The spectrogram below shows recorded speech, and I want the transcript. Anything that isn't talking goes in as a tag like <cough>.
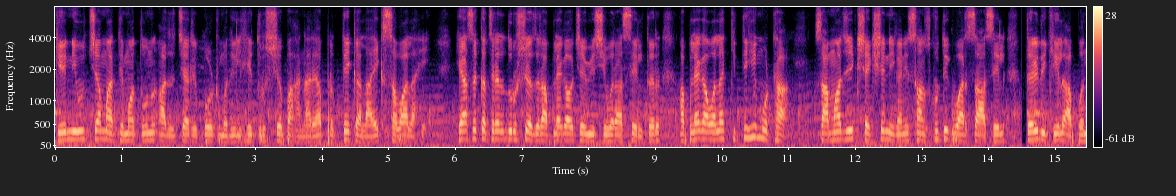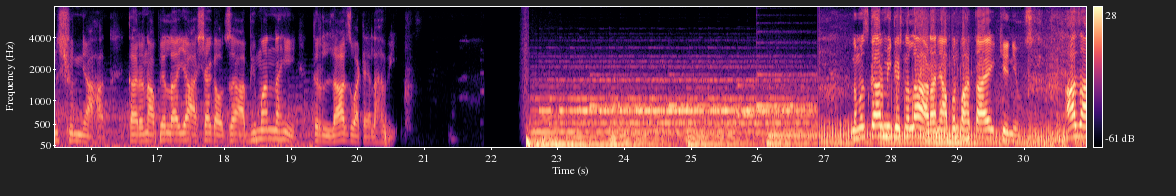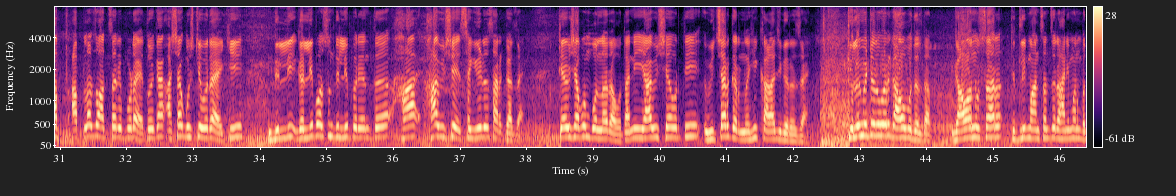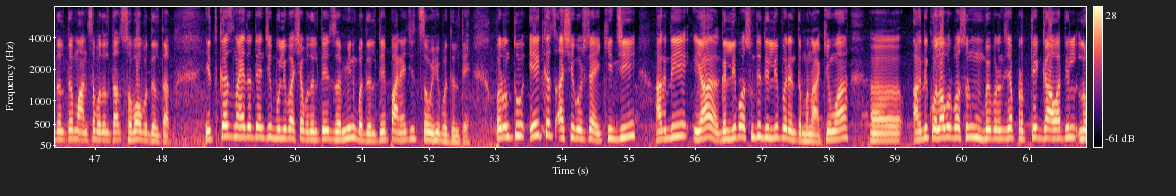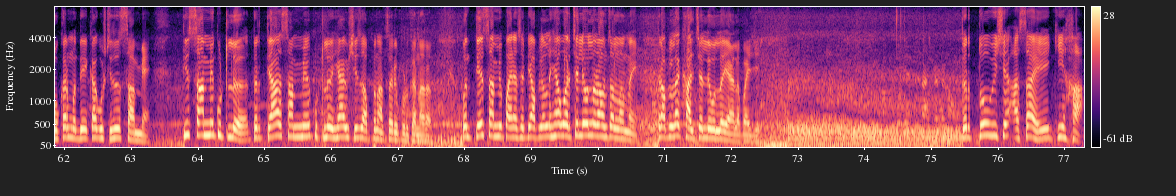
के न्यूजच्या माध्यमातून आजच्या रिपोर्टमधील हे दृश्य पाहणाऱ्या प्रत्येकाला एक सवाल आहे. हे असं कचऱ्याचं दृश्य जर आपल्या गावच्या विशीवर असेल तर आपल्या गावाला कितीही मोठा सामाजिक शैक्षणिक आणि सांस्कृतिक वारसा असेल तरी देखील आपण शून्य आहात. कारण आपल्याला या अशा गावचा अभिमान नाही तर लाज वाटायला हवी. नमस्कार मी कृष्णाला आड आणि आपण पाहताय के न्यूज आज आप आपला जो आजचा रिपोर्ट आहे तो एका अशा गोष्टीवर आहे की दिल्ली गल्लीपासून दिल्लीपर्यंत हा हा विषय सगळीकडे सारखाच आहे. त्याविषयी आपण बोलणार आहोत आणि या विषयावरती विचार करणं ही काळाची गरज आहे. किलोमीटरवर गावं बदलतात. गावानुसार तिथली माणसांचं राहणीमान बदलतं माणसं बदलतात स्वभाव बदलतात. इतकंच नाही तर त्यांची बोलीभाषा बदलते जमीन बदलते पाण्याची चवही बदलते. परंतु एकच अशी गोष्ट आहे की जी अगदी या गल्लीपासून ते दिल्लीपर्यंत म्हणा किंवा अगदी कोल्हापूरपासून मुंबईपर्यंतच्या प्रत्येक गावातील लोकांमध्ये एका गोष्टीचं साम्य आहे. ती साम्य कुठलं? तर त्या साम्य कुठलं ह्याविषयीच आपण आजचा रिपोर्ट करणार आहोत. पण ते साम्य पाहण्यासाठी आपल्याला ह्या वरच्या लेवलला राहून चालणार नाही. तर आपल्याला खालच्या लेवलला यायला पाहिजे. तर तो विषय असा आहे की हा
